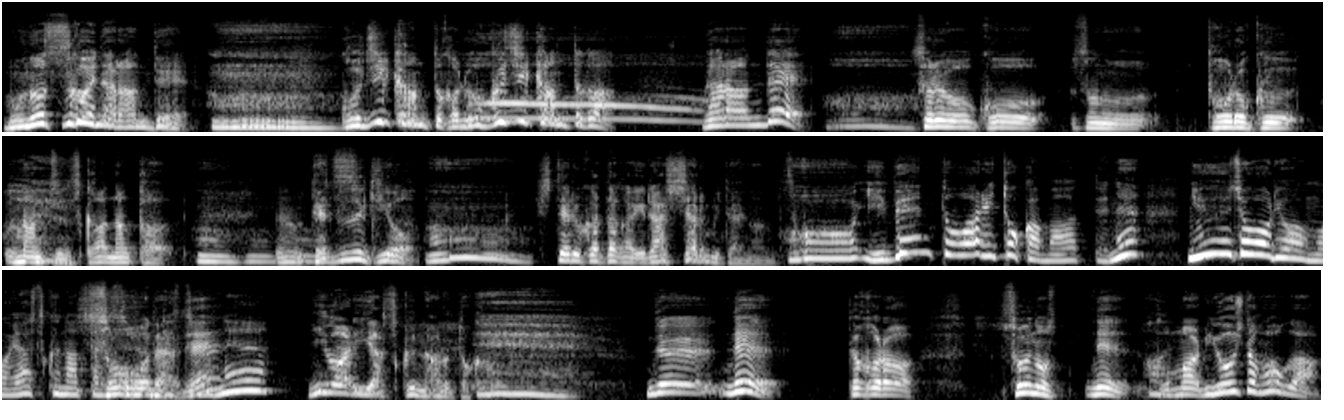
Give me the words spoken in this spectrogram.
ものすごい並んで、5時間とか6時間とか並んでそれをこうその登録なんていうんですか、なんか、うん手続きをしてる方がいらっしゃるみたいなんですよ。おーイベント割とかもあってね、入場料も安くなったりするそうだよんですよね。ね。2割安くなるとか。でねだからそういうのね、まあ利用した方が、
